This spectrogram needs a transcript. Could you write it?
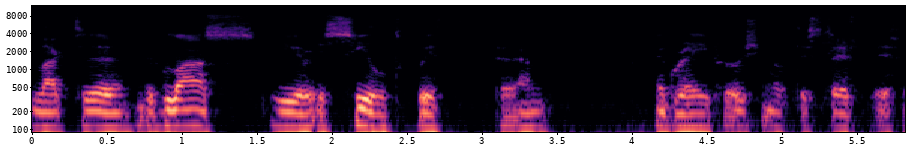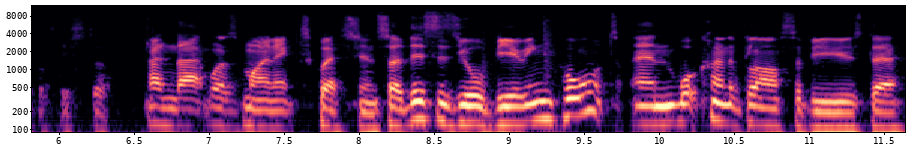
like the the glass here is sealed with um, the gray version of this of this stuff And that was my next question. So this is your viewing port, and what kind of glass have you used there?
